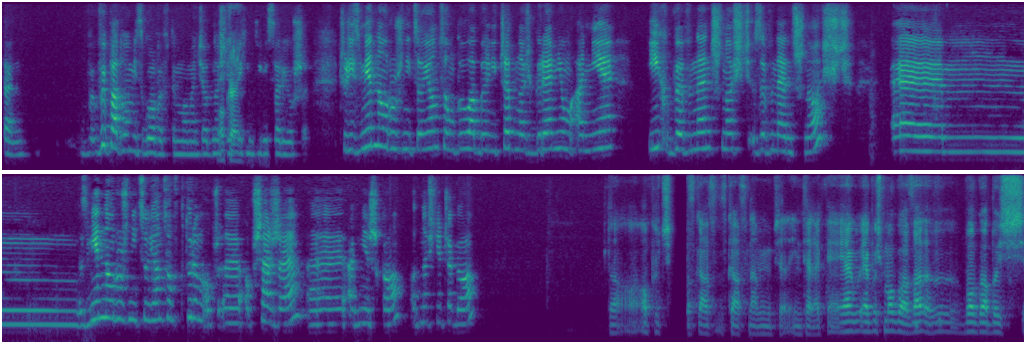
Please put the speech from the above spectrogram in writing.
ten wypadło mi z głowy w tym momencie odnośnie okay. tych interesariuszy. Czyli zmienną różnicującą byłaby liczebność gremium, a nie ich wewnętrzność, zewnętrzność. zmienną różnicującą w którym obszarze, Agnieszko, odnośnie czego? To oprócz wkaw nam intelekt. Jak, jakbyś mogła, mogłabyś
